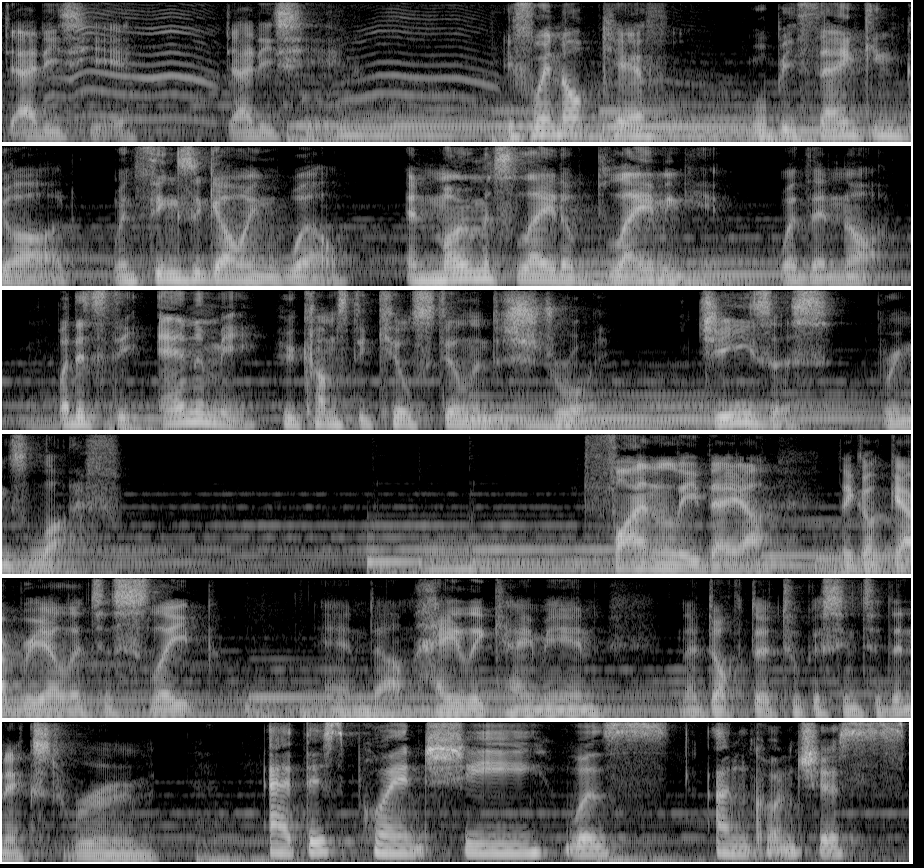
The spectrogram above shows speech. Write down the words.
Daddy's here, Daddy's here. If we're not careful, we'll be thanking God when things are going well, and moments later blaming Him when they're not. But it's the enemy who comes to kill, steal, and destroy. Jesus brings life finally, they uh, they got Gabriella to sleep, and um, Haley came in, and the doctor took us into the next room. At this point, she was unconscious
